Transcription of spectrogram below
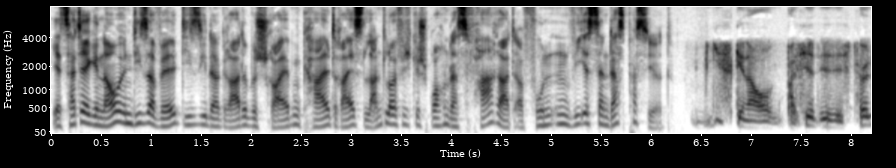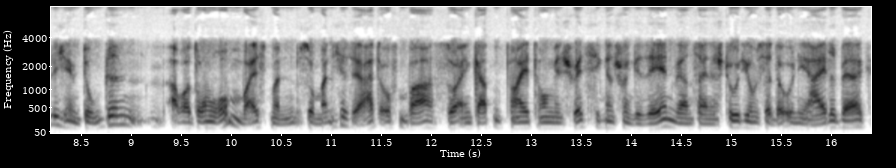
Jetzt hat ja genau in dieser Welt, die Sie da gerade beschreiben, Karl Dreis landläufig gesprochen, das Fahrrad erfunden. Wie ist denn das passiert? Wie es genau passiert ist, ist völlig im Dunkeln, aber drumherum weiß man so manches. Er hat offenbar so ein Gartenpeitung in Schwetzingen schon gesehen während seines Studiums an der Uni Heidelberg,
